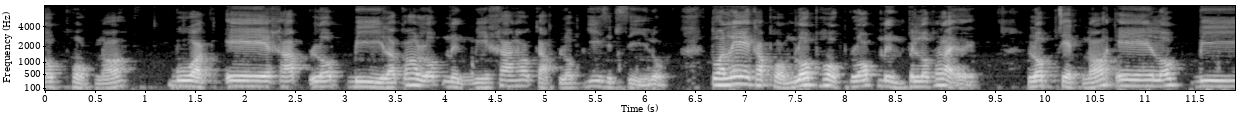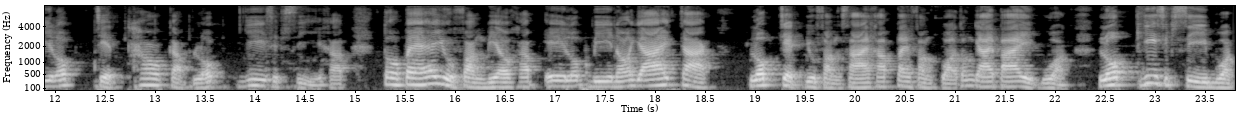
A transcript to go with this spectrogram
ลบ6เนาะบวก a ครับลบ b แล้วก็ลบ 1 มีค่าเท่ากับลบ 24ลูกตัวเลขครับผมลบ 6 ลบ 1 เป็นลบเท่าไหร่เอ่ยลบ 7 เนาะ a ลบ b ลบ 7 เท่ากับลบ 24 ครับ ตัวแปรให้อยู่ฝั่งเดียวครับ a ลบ b เนาะย้ายจาก ลบ7อยู่ฝั่งซ้ายครับ ไปฝั่งขวาต้องย้ายไปบวกลบ24 บวก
